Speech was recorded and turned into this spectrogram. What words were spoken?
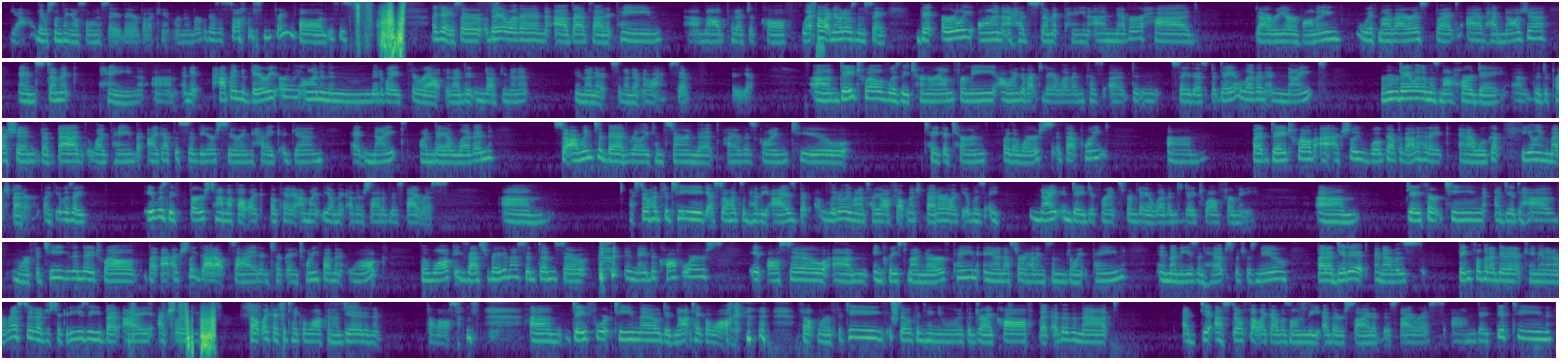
yeah, there was something else I want to say there, but I can't remember because I still have some brain fog. This is fun. Okay, so day 11, uh, bad sciatic pain, uh, mild productive cough. oh, I know what I was going to say. That early on, I had stomach pain. I never had diarrhea or vomiting with my virus, but I have had nausea and stomach pain. Um, and it happened very early on and then midway throughout. And I didn't document it in my notes, and I don't know why. So there you go. Um, day 12 was the turnaround for me. I want to go back to day 11 because I didn't say this, but day 11 at night, remember day 11 was my hard day, uh, the depression, the bad leg pain, but I got the severe searing headache again at night on day 11. So I went to bed really concerned that I was going to take a turn for the worse at that point. Um, but day 12, I actually woke up without a headache and I woke up feeling much better. Like it was a, it was the first time I felt like, okay, I might be on the other side of this virus. Um, I still had fatigue. I still had some heavy eyes, but literally when I tell you I felt much better, like it was a night and day difference from day 11 to day 12 for me. Um, day 13, I did have more fatigue than day 12, but I actually got outside and took a 25 minute walk. The walk exacerbated my symptoms, so it made the cough worse. It also um, increased my nerve pain, and I started having some joint pain in my knees and hips, which was new. But I did it, and I was thankful that I did it. I came in and I rested. I just took it easy, but I actually felt like I could take a walk, and I did, and it felt awesome. Um, day 14, though, did not take a walk. felt more fatigue, still continuing with the dry cough, but other than that, I did. I still felt like I was on the other side of this virus. Um, day 15,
